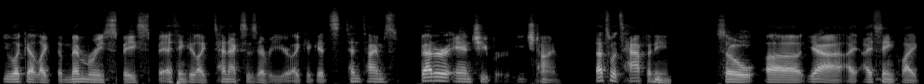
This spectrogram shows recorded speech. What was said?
you look at like the memory space, I think it like 10x's every year. Like it gets 10 times better and cheaper each time. That's what's happening. Mm-hmm. So uh, yeah, I, I think like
